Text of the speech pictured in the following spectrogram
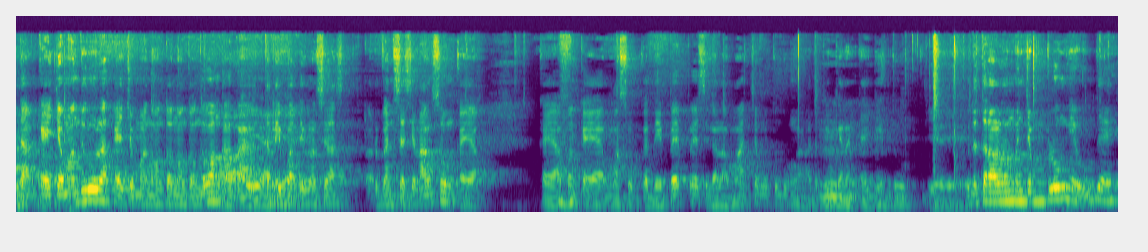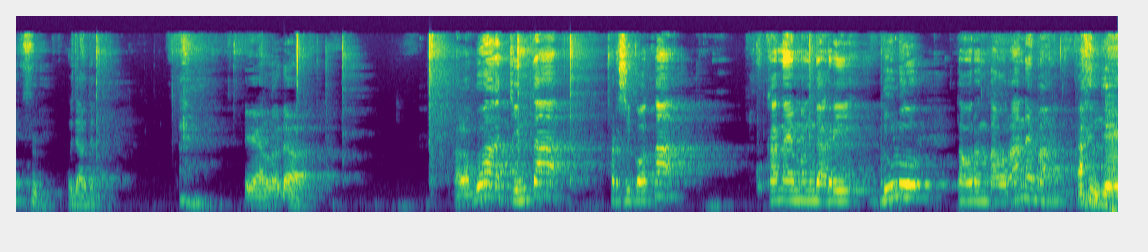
ada kayak zaman dulu lah kayak cuma nonton nonton doang Oh, kagak iya, terlibat di organisasi, organisasi langsung. Kayak kayak apa kayak masuk ke DPP segala macam itu gue nggak ada pikiran kayak gitu. Iya iya. Udah terlalu menjemplung ya udah. Udah udah. Iya lu udah. Kalau gua cinta Persikota karena emang dari dulu tawuran-tawurannya bang. anjing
